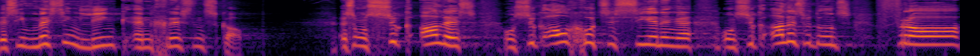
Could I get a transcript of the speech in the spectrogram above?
Dis die missing link in Christendom. Is ons soek alles, ons soek al God se seëninge, ons soek alles wat ons vra,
